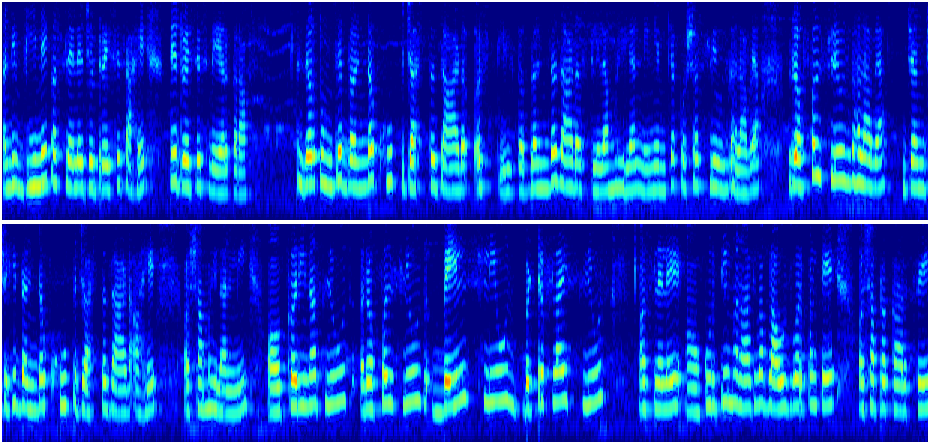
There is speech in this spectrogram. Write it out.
आणि व्हीनेक असलेले जे ड्रेसेस आहे ते ड्रेसेस वेअर करा. जर तुमचे दंड खूप जास्त जाड असतील तर दंड जाड असलेल्या महिलांनी नेमक्या कशा स्लीव्ज घालाव्या? रफल स्लीव्ज घालाव्या? ज्यांचेही दंड खूप जास्त जाड आहे अशा महिलांनी. Kareena sleeves ruffle sleeves bell sleeves butterfly sleeves असलेले कुर्ती म्हणा किंवा ब्लाऊजवर पण ते अशा प्रकारचे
